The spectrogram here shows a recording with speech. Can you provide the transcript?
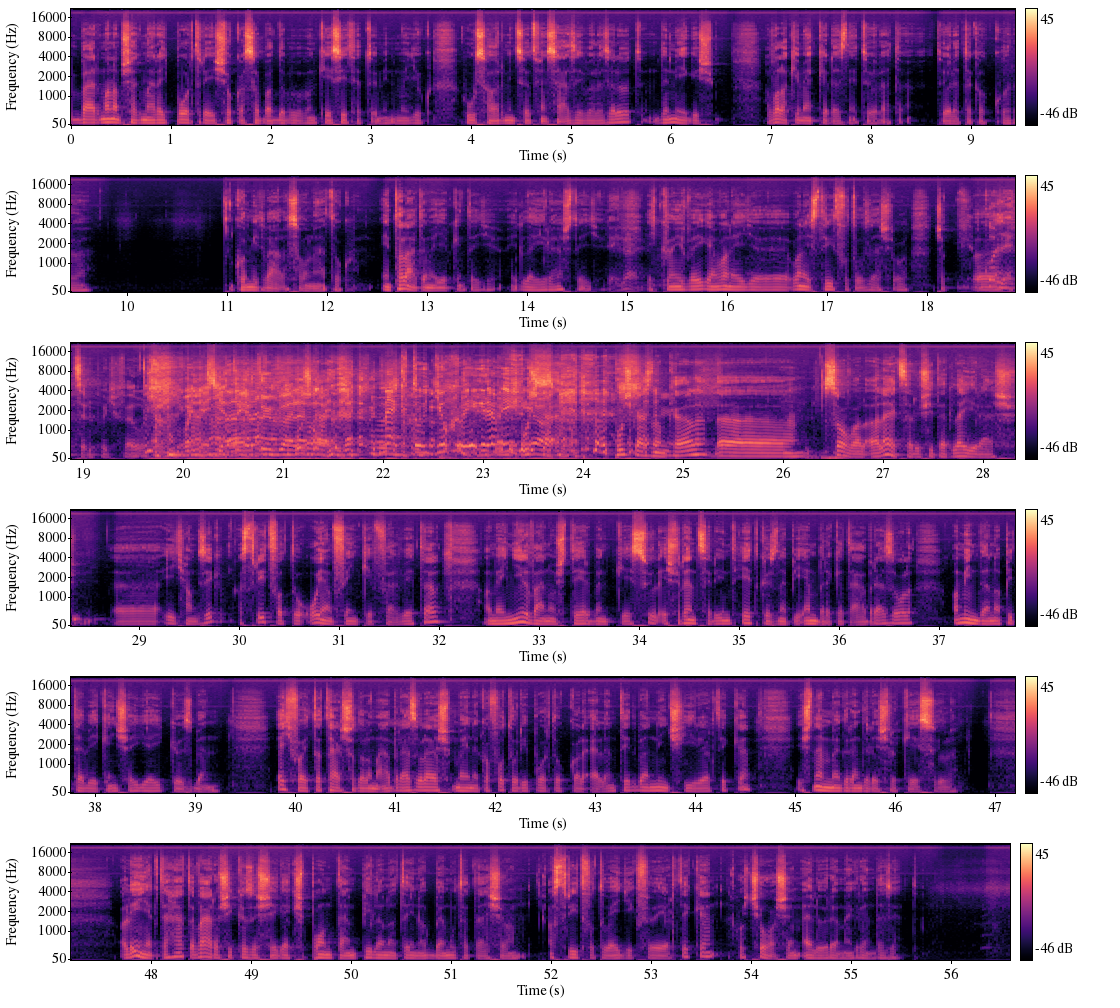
bár manapság már egy portré sokkal szabadabban készíthető, mint mondjuk 20-30-50-100 évvel ezelőtt, de mégis, ha valaki megkérdezné tőlete, tőletek, akkor, akkor mit válaszolnátok? Én találtam egyébként egy, egy leírást, egy, Tényleg? egy könyvbe, igen, van egy, van egy street fotózásról. Csak, Akkor az egyszerűbb, hogy felolvasom, vagy egyetértünk vele, vagy nem. Megtudjuk végre mi. Puská, puskáznom kell. De, szóval a leegyszerűsített leírás így hangzik. A street fotó olyan fényképfelvétel, amely nyilvános térben készül, és rendszerint hétköznapi embereket ábrázol a mindennapi tevékenységeik közben. Egyfajta társadalom ábrázolás, melynek a fotoriportokkal ellentétben nincs hírértéke, és nem megrendelésre készül. A lényeg tehát a városi közösségek spontán pillanatainak bemutatása. A street fotó egyik fő értéke, hogy sohasem előre megrendezett.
